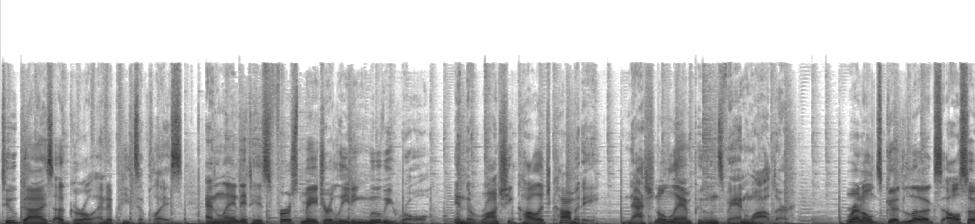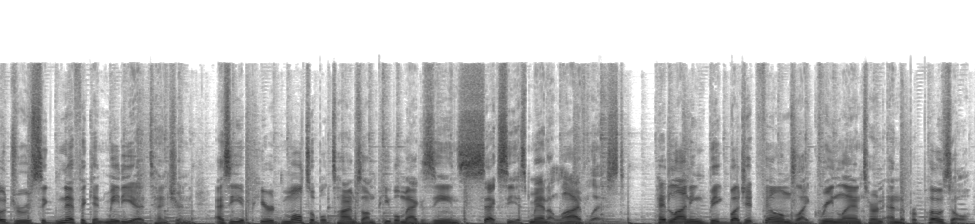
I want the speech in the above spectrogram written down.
Two Guys, a Girl, and a Pizza Place and landed his first major leading movie role in the raunchy college comedy National Lampoon's Van Wilder. Reynolds' good looks also drew significant media attention as he appeared multiple times on People magazine's Sexiest Man Alive list. Headlining big-budget films like Green Lantern and The Proposal,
